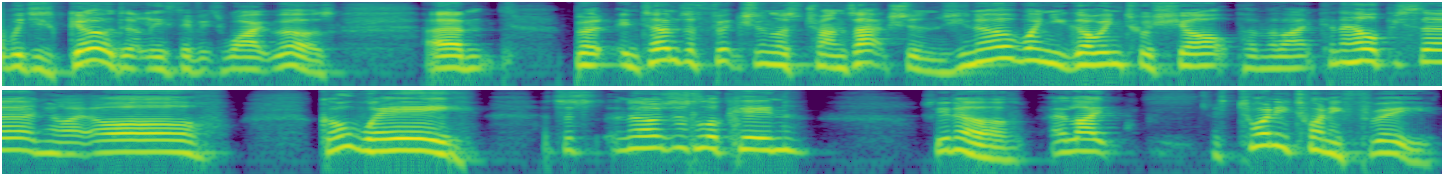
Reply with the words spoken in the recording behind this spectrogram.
which is good, at least if it's White Rose. Um, but in terms of frictionless transactions, you know, when you go into a shop and they're like, can I help you, sir? And you're like, oh, go away. I just, no, I was just looking. So, you know, like, it's 2023.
